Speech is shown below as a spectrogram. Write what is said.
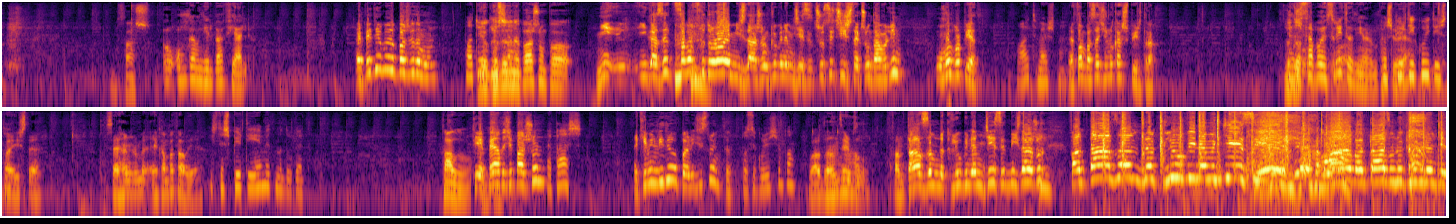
Thashë. Unë kam ngel pa fjalë. E pe ti apo e pashë vetëm unë. Po aty jo, kisha. Jo gazetën e pashë unë, po një një gazetë sapo fluturoi miq të dashur në klubin e mëngjesit, kështu siç ishte kështu në tavolinë, u hodh përpjetë. Ua, e tmerrshme. E thonë pastaj që nuk ka shpirtra. Do të sapo e sritën njërën për po ty. Po shpirti i kujt ishte? Po ishte. Sa e hëngër më, e kam pa tallje. Ishte shpirti i Amy-t më duket. Tallu. Ti e pe atë që pashë unë? E pashë. E kemi në video po e regjistrojmë këtë? Po sigurisht që po. Wow, do ta nxjerrim. Wow. Fantazmë në klubin e mëngjesit miq të dashur. Fantazmë në klubin e mëngjesit. Wow, fantazmë në klubin e mëngjesit.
